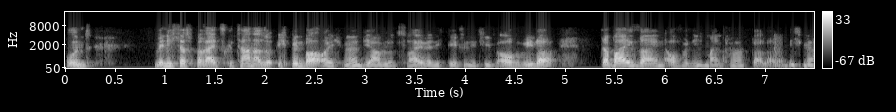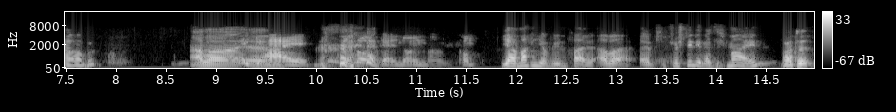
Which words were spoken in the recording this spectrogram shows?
Und wenn ich das bereits getan, also ich bin bei euch, ne? Diablo 2 werde ich definitiv auch wieder dabei sein, auch wenn ich meinen Charakter leider nicht mehr habe. Aber ähm, geil. Das war auch geil, neuen Mann. Komm. ja, mache ich auf jeden Fall. Aber äh, versteht ihr, was ich meine? Warte,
